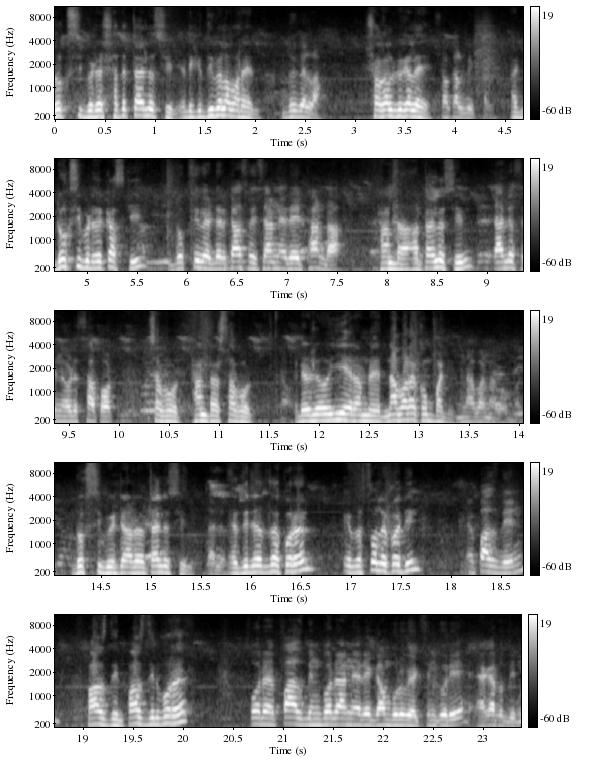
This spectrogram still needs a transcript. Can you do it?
ডক্সিভেটের সাথে টাইলোসিন এটা কি দুই বেলা মারেন? দুই বেলা। সকাল বিকালে? সকাল বিকাল। আর ডক্সিভেটের কাজ কি? ডক্সিভেটের কাজ হয়েছে আনের এই ঠান্ডা। ঠান্ডা আর টাইলোসিন? টাইলোসিন ওটা সাপোর্ট সাপোর্ট ঠান্ডার সাপোর্ট এটা হলো ইয়ের আপনার নাভারা কোম্পানি না বানাবো ডক্সিভেট আর টাইলোসিন। এই দুইটা করেন এবার চলে কয়দিন? পাঁচ দিন। পাঁচ দিন পাঁচ দিন পরে? পরে পাঁচ দিন পরে আনের এই গাম্বুরু ভ্যাকসিন করি এগারো দিন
